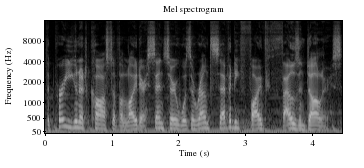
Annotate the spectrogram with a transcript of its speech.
the per unit cost of a LiDAR sensor was around $75,000,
